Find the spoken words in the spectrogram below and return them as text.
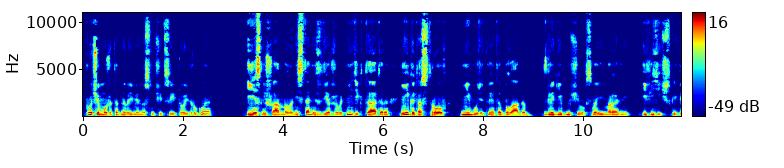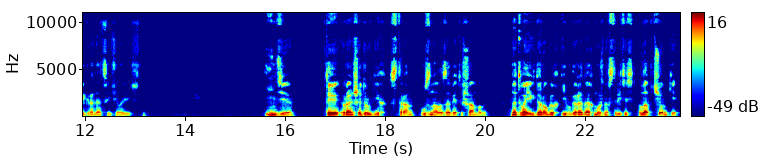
впрочем, может одновременно случиться и то, и другое, и если Шамбала не станет сдерживать ни диктатора, ни катастроф, не будет ли это благом для гибнущего в своей моральной и физической деградации человечества. Индия. Ты раньше других стран узнала заветы Шамбалы. На твоих дорогах и в городах можно встретить лапчонки,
